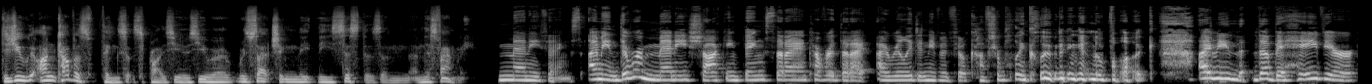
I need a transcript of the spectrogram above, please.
Did you uncover things that surprised you as you were researching the, these sisters and, and this family? Many things. I mean, there were many shocking things that I uncovered that I, I really didn't even feel comfortable including in the book. I mean, the behavior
